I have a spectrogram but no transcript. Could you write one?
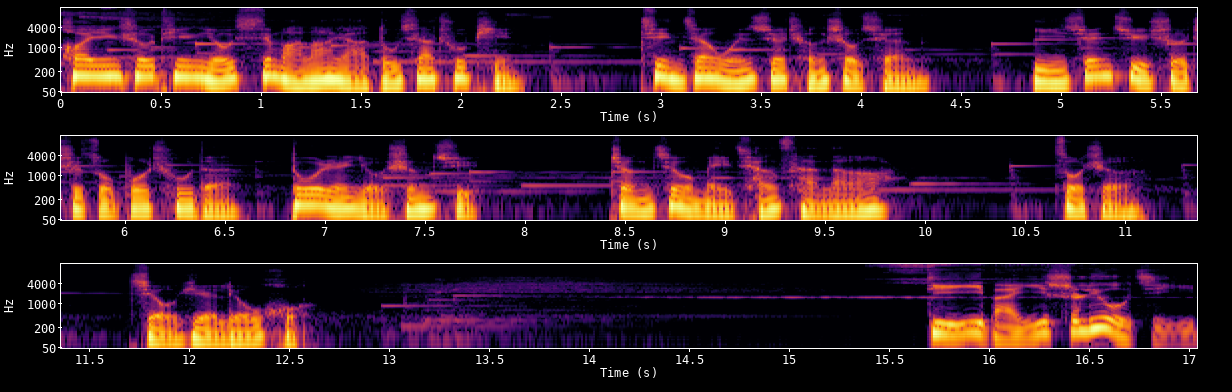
欢迎收听由喜马拉雅独家出品、晋江文学城授权、尹轩剧社制作播出的多人有声剧《拯救美强惨男二》，作者：九月流火，第一百一十六集。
